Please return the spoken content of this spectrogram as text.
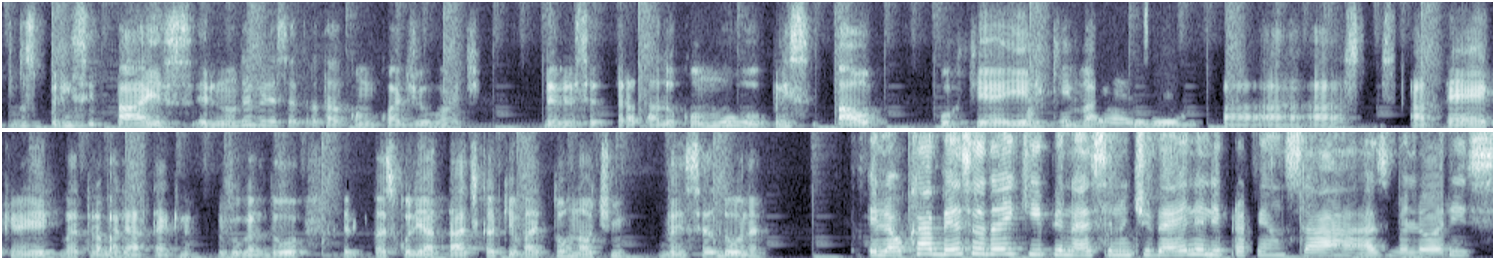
dos principais. Ele não deveria ser tratado como coadjuvante deveria ser tratado como o principal, porque é ele que vai escolher a, a, a, técnica, ele que vai trabalhar a técnica do jogador, ele que vai escolher a tática que vai tornar o time vencedor, né? Ele é o cabeça da equipe, né? Se não tiver ele ali para pensar as melhores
